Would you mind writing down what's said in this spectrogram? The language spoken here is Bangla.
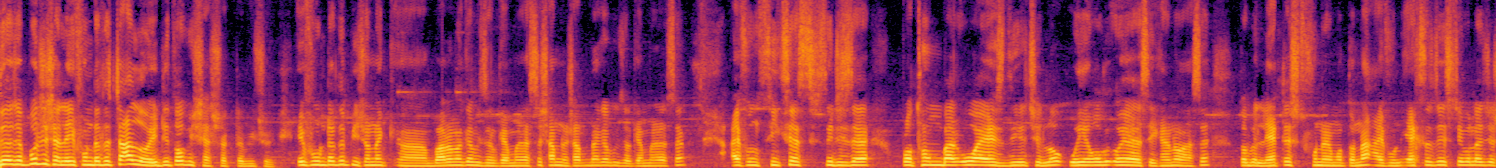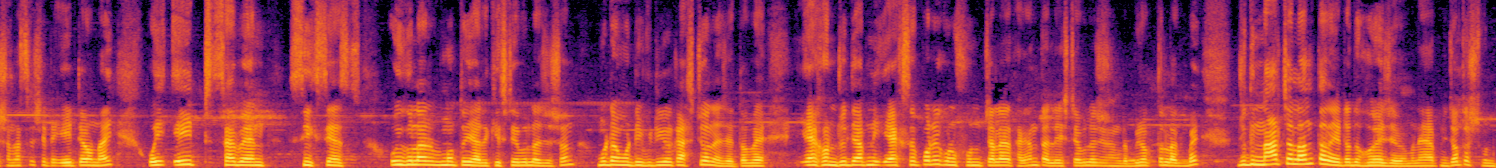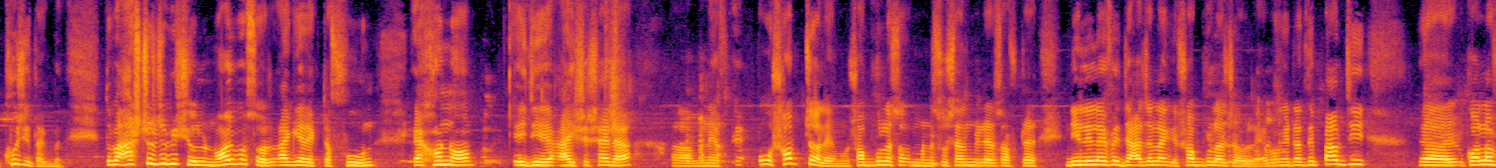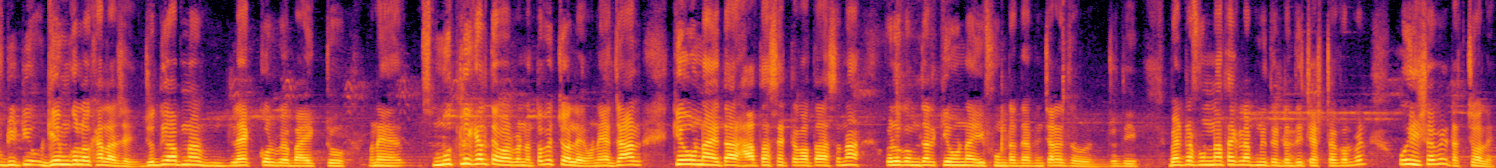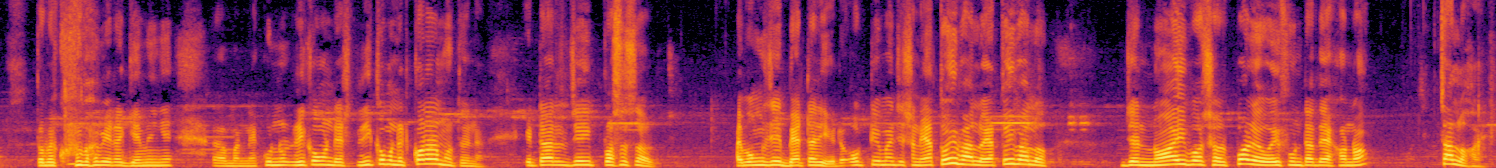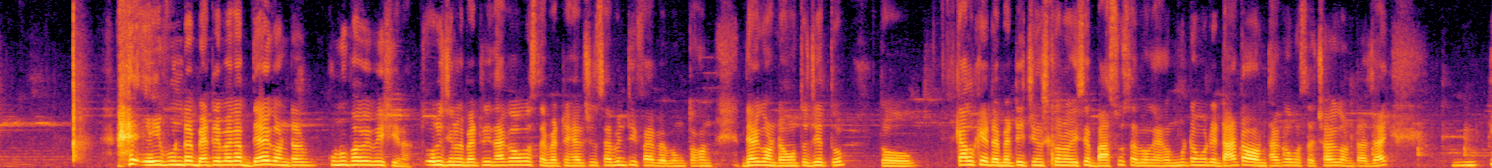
দুই হাজার পঁচিশ সালে এই ফোনটাতে চালু এটি তো অবিশ্বাস্য একটা বিষয়। এই ফোনটাতে পিছনে বারো মেগাপিক্সেল ক্যামেরা আছে, সামনে সাত মেগাপিক্সেল ক্যামেরা আছে। আইফোন সিক্স এস সিরিজে প্রথমবার ওআইএস দিয়েছিল, ওই ওআইএস এখানেও আছে। তবে লেটেস্ট ফোনের মতো না আইফোন এক্সের যে স্টেবিলাইজেশন আছে, সেটা এইটাও নাই। ওই এইট সেভেন সিক্স এস ওইগুলার মতোই আর কি স্টেবিলাইজেশন মোটামুটি ভিডিওর কাজ চলে যায়। তবে এখন যদি আপনি এক্সের পরে কোনো ফোন চালায় থাকেন, তাহলে স্টেবিলাইজেশনটা বিরক্ত লাগবে। যদি না চালান, তাহলে এটা তো হয়ে যাবে। মানে আপনি যথেষ্ট খুশি থাকবেন। তবে আশ্চর্য বিষয় হলো, নয় বছর আগের একটা ফোন এখনও এই যে আইসে সাইডা মানে ও সব চলে। মানে সবগুলো মানে সোশ্যাল মিডিয়া সফটওয়্যার ডেলি লাইফে যা যা লাগে সবগুলো চলে। এবং এটাতে পাবজি কল অফ ডিউটি গেমগুলো খেলা যায়। যদিও আপনার ল্যাক করবে বা একটু মানে স্মুথলি খেলতে পারবে না, তবে চলে। মানে যার কেউ নাই, তার হাত আছে, একটা কথা আছে না, ওরকম যার কেউ নাই, এই ফোনটাতে আপনি চালাতে পারবেন। যদি ব্যাটার ফোন না থাকলে আপনি তো এটা দিয়ে চেষ্টা করবেন, ওই হিসাবে এটা চলে। তবে কোনোভাবে এটা গেমিংয়ে মানে কোনো রিকমেন্ডেড রিকমেন্ডেড করার মতোই না। এটার যেই প্রসেসর এবং যে ব্যাটারি এটা অপটিমাইজেশন এতই ভালো এতই ভালো যে নয় বছর পরেও এই ফোনটাতে এখনও চালু হয়। এই ফোনটার ব্যাটারি ব্যাকআপ দেড় ঘণ্টার কোনোভাবে বেশি না। অরিজিনাল ব্যাটারি থাকা অবস্থায় ব্যাটারি হেলথ সেভেন্টি ফাইভ এবং তখন দেড় ঘণ্টার মতো যেত। তো কালকে এটা ব্যাটারি চেঞ্জ করা হয়েছে বাসুস এবং এখন মোটামুটি ডাটা অন থাকা অবস্থায় ছয় ঘণ্টা যায়।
